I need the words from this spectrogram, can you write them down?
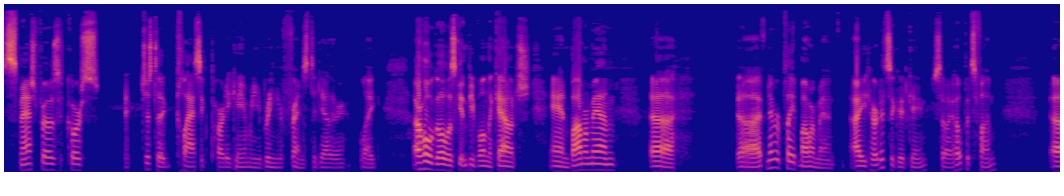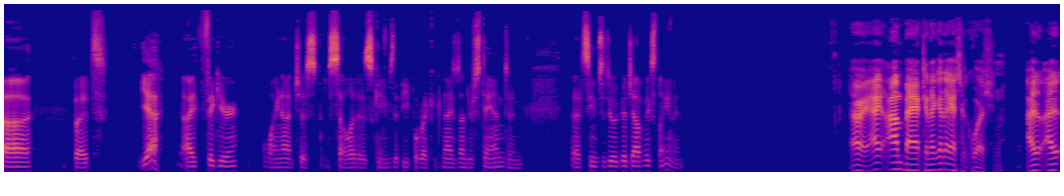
Smash Bros, of course, just a classic party game where you bring your friends together. Like our whole goal was getting people on the couch, and Bomberman. Uh, uh, I've never played Bomberman. I heard it's a good game, so I hope it's fun. Uh, but yeah, I figure why not just sell it as games that people recognize and understand, and that seems to do a good job of explaining it. All right, I, I'm back, and I got to ask a question. I, I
